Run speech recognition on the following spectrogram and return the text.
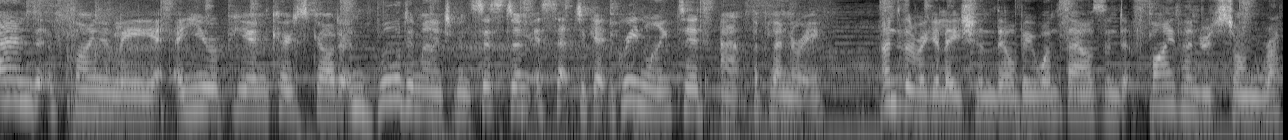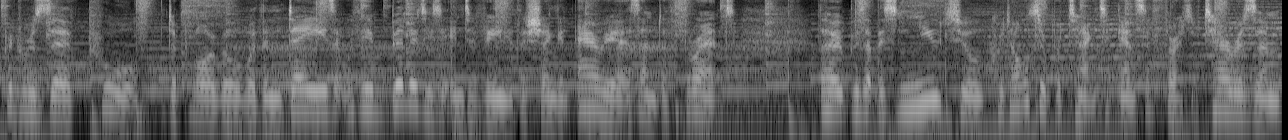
And finally, a European Coast Guard and border management system is set to get green-lighted at the plenary. Under the regulation, there will be 1,500 strong rapid reserve pool, deployable within days with the ability to intervene if the Schengen area is under threat. The hope is that this new tool could also protect against the threat of terrorism.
